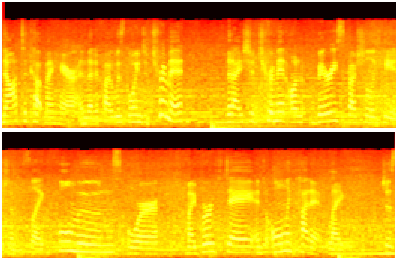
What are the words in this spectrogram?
not to cut my hair and that if I was going to trim it, that I should trim it on very special occasions like full moons or my birthday and to only cut it like just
